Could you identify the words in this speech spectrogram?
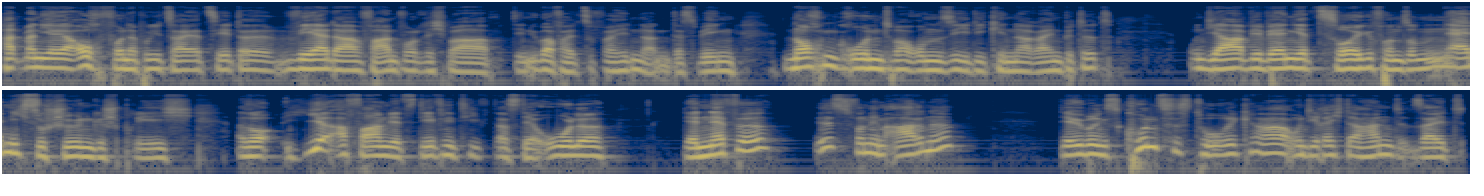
hat man ihr ja auch von der Polizei erzählt, äh, wer da verantwortlich war, den Überfall zu verhindern. Deswegen noch ein Grund, warum sie die Kinder reinbittet. Und ja, wir werden jetzt Zeuge von so einem äh, nicht so schönen Gespräch. Also hier erfahren wir jetzt definitiv, dass der Ole der Neffe ist von dem Arne, der übrigens Kunsthistoriker und die rechte Hand seit,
